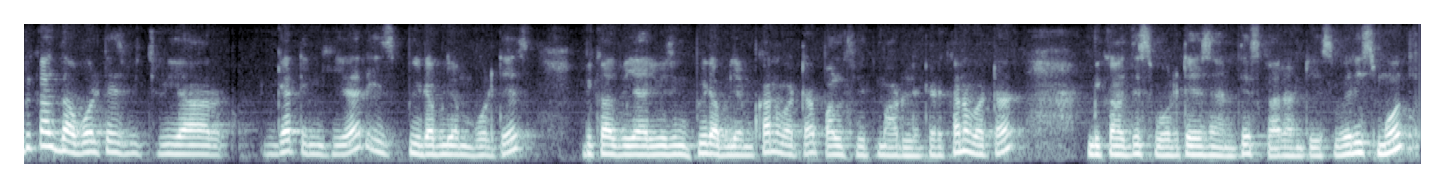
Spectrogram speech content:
because the voltage which we are getting here is PWM voltage because we are using PWM converter pulse width modulated converter because this voltage and this current is very smooth.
